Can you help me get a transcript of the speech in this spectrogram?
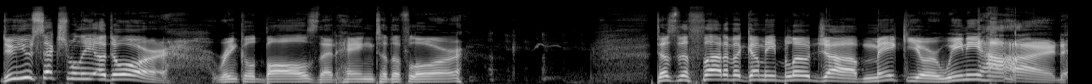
Do you sexually adore wrinkled balls that hang to the floor? Does the thought of a gummy blowjob make your weenie hard?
